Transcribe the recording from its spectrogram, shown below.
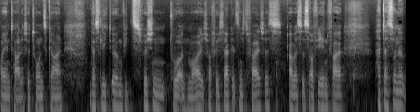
orientalische Tonskalen. Das liegt irgendwie zwischen Dur und Moll. Ich hoffe, ich sage jetzt nichts Falsches, aber es ist auf jeden Fall hat das so eine,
